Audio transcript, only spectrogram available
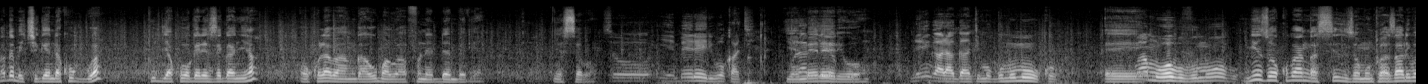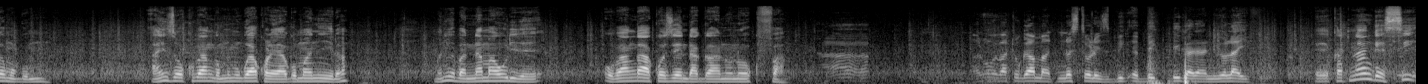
bagambye kigenda kuggwa tujja kwogerezeganya okulaba nga uma lwafuna eddembe lye yesebo so yembeera eriwo kati yembeera eriwo naye ngaalaga nti mugumumuuko Eh, wamuwa obuvumu obwo nyinza okuba nga sinze omuntu azaalibwa mugumu ayinza okuba nga omulimu gwakola yagumanyiira manyiwe bannamawulire obanga akoze endagaano n'okufa waliwo we batugamba nti no story is big, big, bigger than your life Eh, kati nange si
